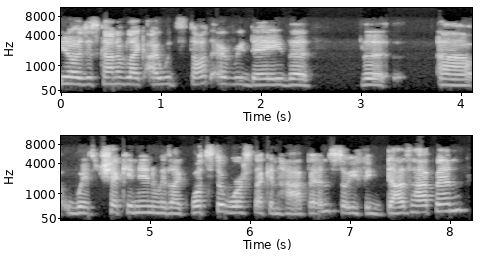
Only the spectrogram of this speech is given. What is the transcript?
you know, just kind of like I would start every day the the uh, with checking in with like what's the worst that can happen. So if it does happen,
